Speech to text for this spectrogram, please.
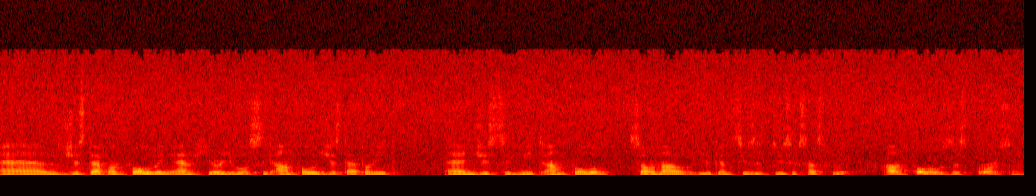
and just tap on following and here you will see unfollow, just tap on it and just submit unfollow. So now you can see that you successfully unfollow this person.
